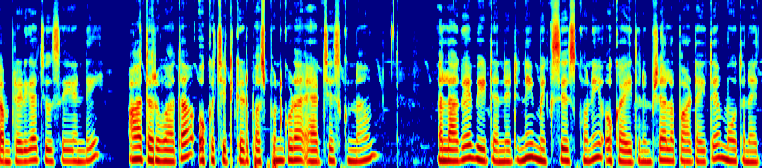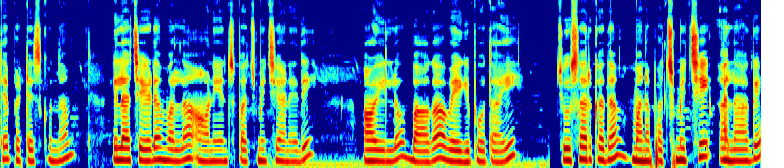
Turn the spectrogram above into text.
కంప్లీట్గా చూసేయండి. ఆ తర్వాత ఒక చిటికెడు పసుపును కూడా యాడ్ చేసుకున్నాం. అలాగే వీటన్నిటిని మిక్స్ చేసుకొని ఒక ఐదు నిమిషాల పాటు అయితే మూతనైతే పెట్టేసుకుందాం. ఇలా చేయడం వల్ల ఆనియన్స్ పచ్చిమిర్చి అనేది ఆయిల్లో బాగా వేగిపోతాయి. చూసారు కదా మన పచ్చిమిర్చి అలాగే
